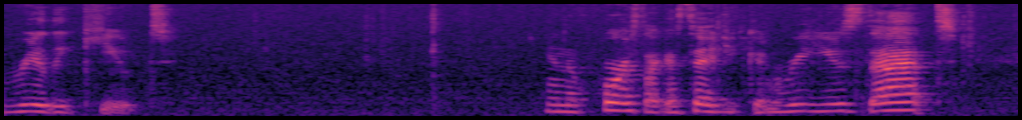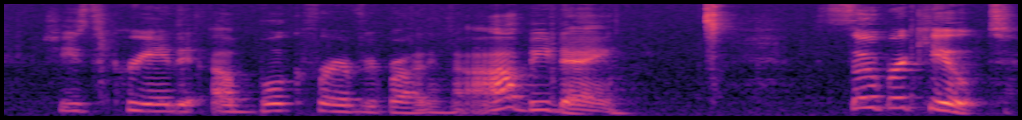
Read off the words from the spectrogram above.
Really cute. And of course, like I said, you can reuse that. She's created a book for everybody. Now, I'll be dang. Super cute.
